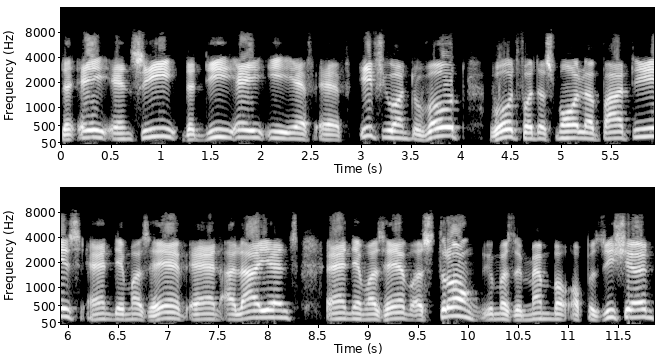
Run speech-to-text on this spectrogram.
The ANC, the DAEFF. If you want to vote, vote for the smaller parties and they must have an alliance and they must have a strong, you must remember, opposition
